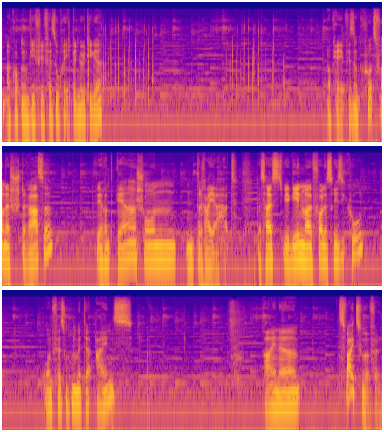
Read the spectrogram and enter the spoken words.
Mal gucken, wie viele Versuche ich benötige. Okay, wir sind kurz vor der Straße, während er schon einen Dreier hat. Das heißt, wir gehen mal volles Risiko und versuchen mit der 1 eine 2 zu würfeln.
